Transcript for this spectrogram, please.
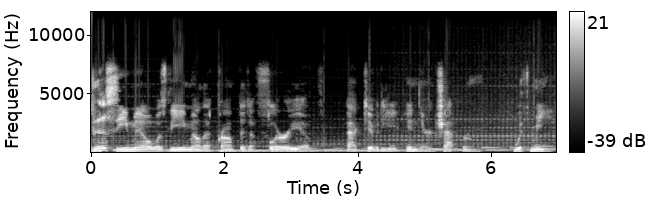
This email was the email that prompted a flurry of activity in their chat room with me.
